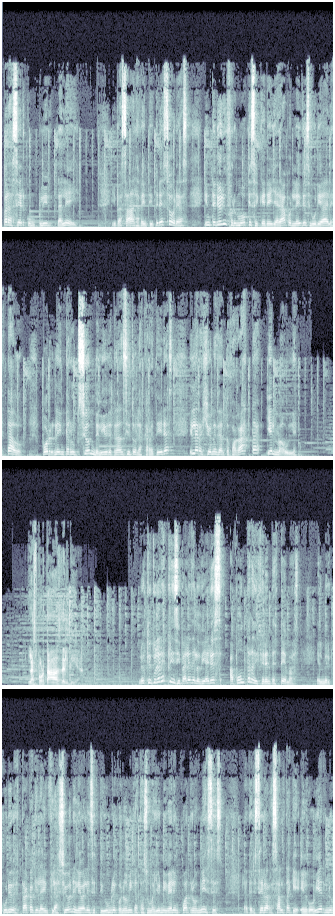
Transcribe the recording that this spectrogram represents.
para hacer cumplir la ley. Y pasadas las 23 horas, Interior informó que se querellará por ley de seguridad del Estado, por la interrupción de libre tránsito en las carreteras en las regiones de Antofagasta y el Maule. Las portadas del día. Los titulares principales de los diarios apuntan a diferentes temas, el Mercurio destaca que la inflación eleva la incertidumbre económica hasta su mayor nivel en cuatro meses. La tercera resalta que el gobierno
